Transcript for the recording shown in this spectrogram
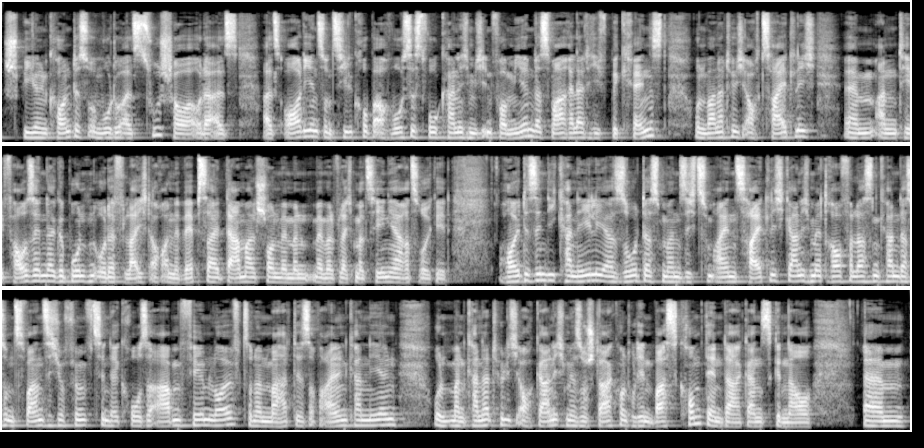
spielen konntest und wo du als Zuschauer oder als, als Audience und Zielgruppe auch wusstest, wo kann ich mich informieren. Das war relativ begrenzt und war natürlich auch zeitlich ähm, an TV-Sender gebunden oder vielleicht auch an eine Website damals schon, wenn man, wenn man vielleicht mal zehn Jahre zurückgeht. Heute sind die Kanäle ja so, dass man sich zum einen zeitlich gar nicht mehr darauf verlassen kann, dass um 20.15 Uhr der große Abendfilm läuft, sondern man hat das auf allen Kanälen und man kann natürlich auch gar nicht mehr so stark kontrollieren, was kommt denn da ganz genau. Ähm,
